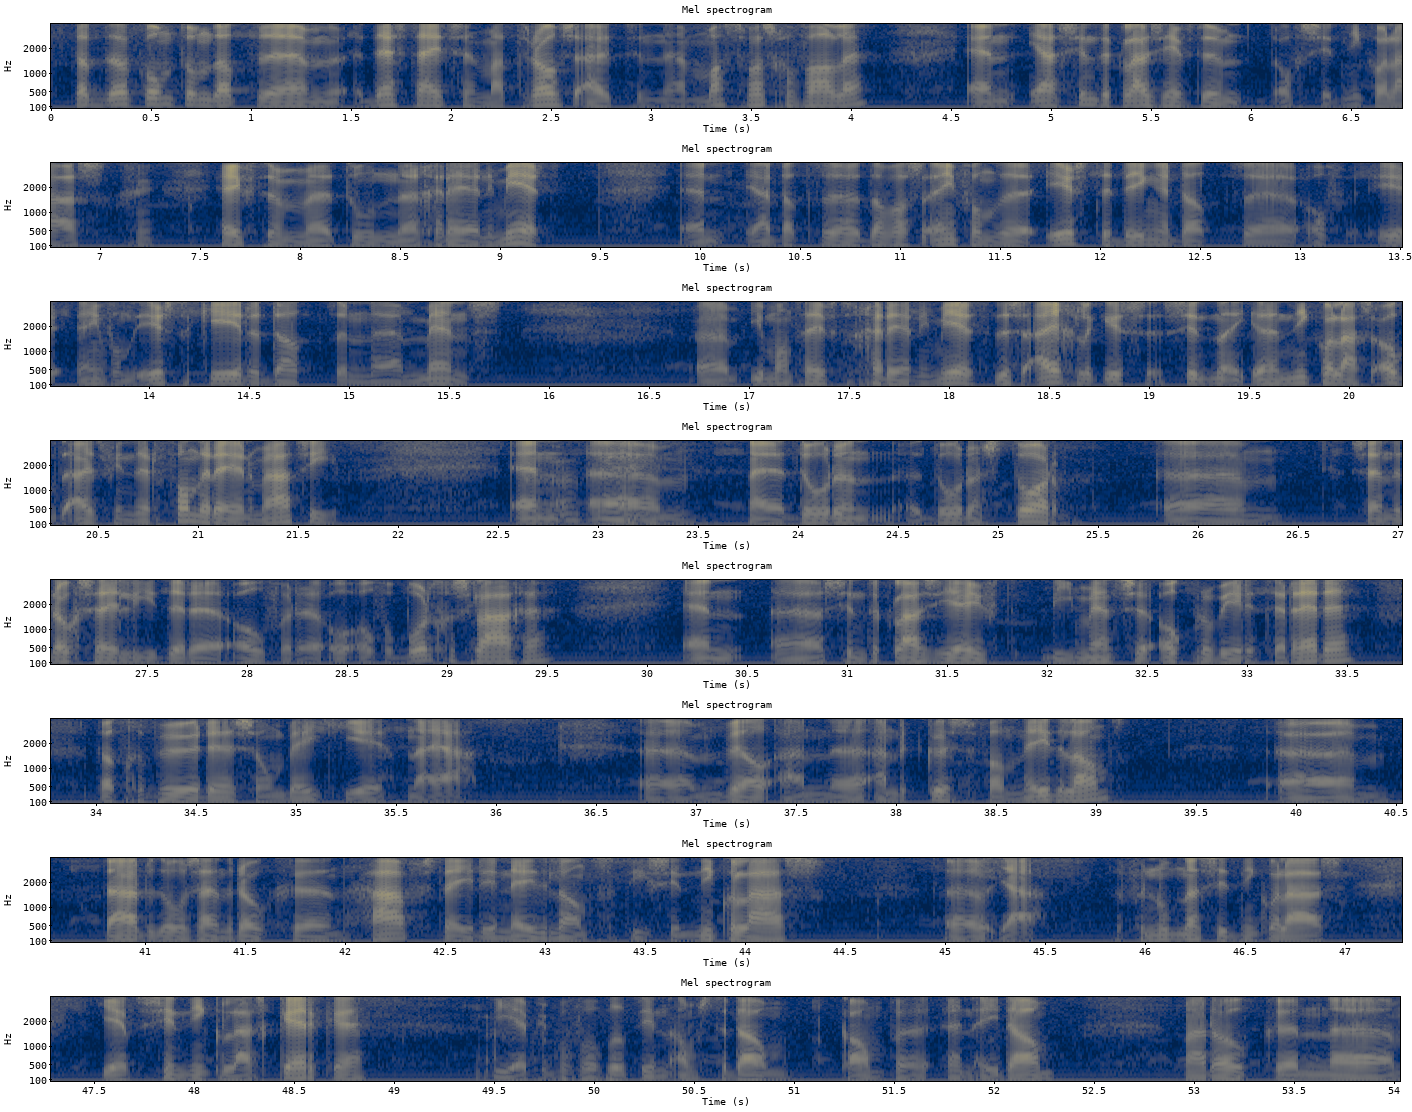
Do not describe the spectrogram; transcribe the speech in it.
Dat, dat komt omdat um, destijds een matroos uit een mast was gevallen. En ja, Sinterklaas heeft hem, of Sint-Nicolaas, heeft hem toen gereanimeerd. En ja, dat, dat was een van de eerste dingen dat, of e een van de eerste keren dat een mens iemand heeft gereanimeerd. Dus eigenlijk is Sint-Nicolaas ook de uitvinder van de reanimatie. En okay. um, nou ja, door, een, door een storm um, zijn er ook zeeliederen over, overboord geslagen. En Sinterklaas die heeft die mensen ook proberen te redden. Dat gebeurde zo'n beetje, nou ja, um, wel aan, aan de kust van Nederland. Um, daardoor zijn er ook uh, havensteden in Nederland die Sint-Nicolaas, uh, ja, vernoemd naar Sint-Nicolaas. Je hebt Sint-Nicolaaskerken, die heb je bijvoorbeeld in Amsterdam, Kampen en Edam. Maar ook een, uh,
